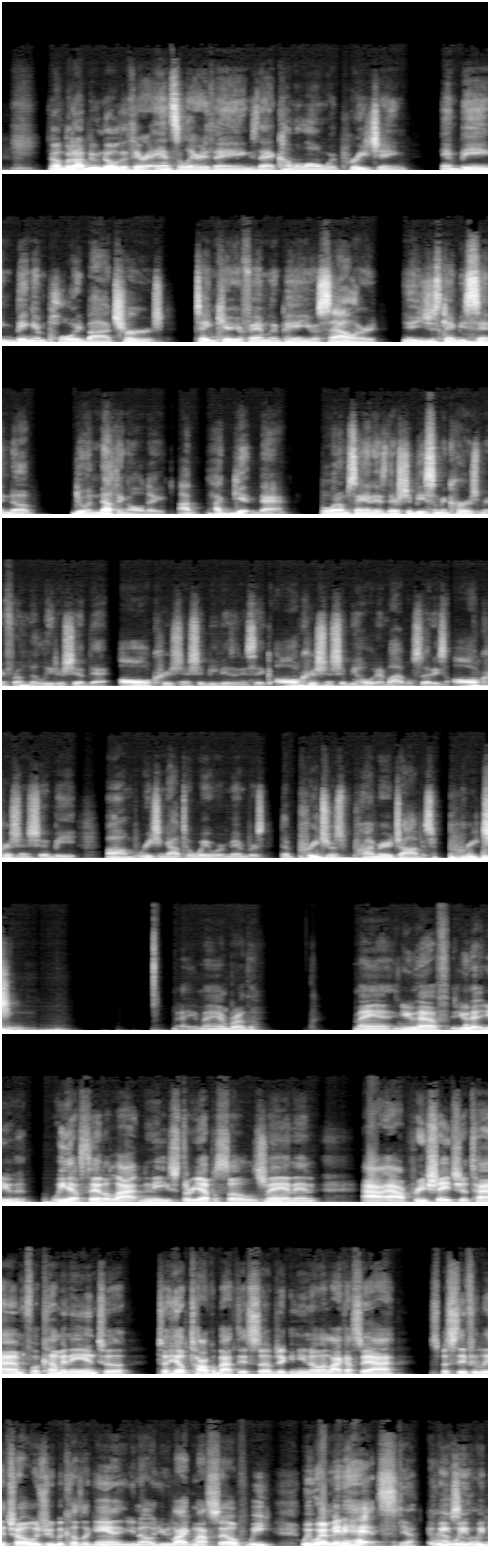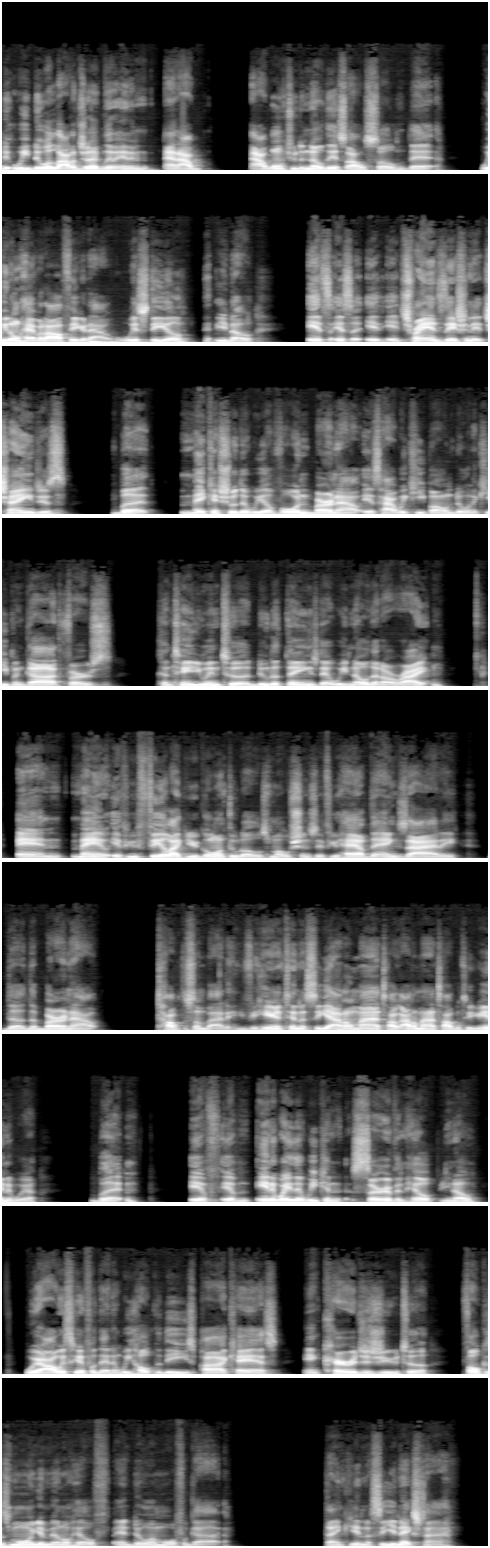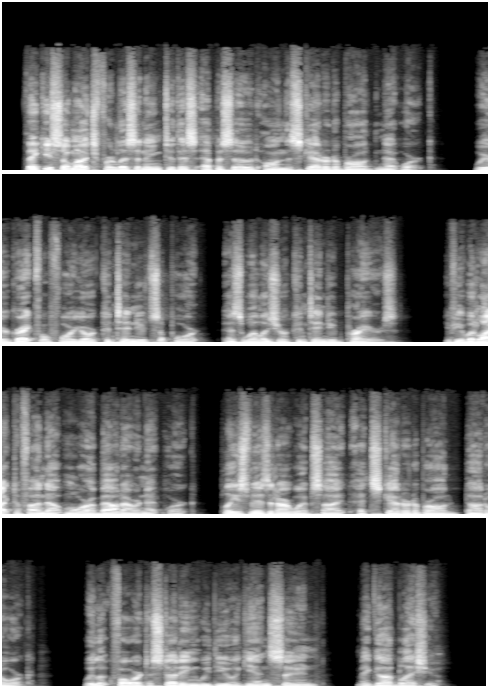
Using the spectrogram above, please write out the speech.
Um, but I do know that there are ancillary things that come along with preaching and being being employed by a church, taking care of your family and paying you a salary. You know, you just can't be sitting up doing nothing all day. I, I get that. But what I'm saying is there should be some encouragement from the leadership that all Christians should be visiting sick. All Christians should be holding Bible studies. All Christians should be um, reaching out to wayward members. The preacher's primary job is preaching. Amen, brother. Man, you have you have you we have said a lot in these three episodes, Sure. man, and I, I appreciate your time for coming in to to help talk about this subject. And You know, and like I say, I specifically chose you because again, you know, you like myself, we we wear many hats. Yeah, we we we do, we do a lot of juggling, and and I I want you to know this also that we don't have it all figured out. We're still, you mm-hmm. know, it's it's a, it, it transition, it changes, but making sure that we avoid burnout is how we keep on doing it. Keeping God first, continuing to do the things that we know that are right. And man, if you feel like you're going through those motions, if you have the anxiety, the the burnout, talk to somebody. If you're here in Tennessee, I don't mind talk. I don't mind talking to you anywhere. But if if any way that we can serve and help, you know, we're always here for that. And we hope that these podcasts encourages you to focus more on your mental health and doing more for God. Thank you, and I'll see you next time. Thank you so much for listening to this episode on the Scattered Abroad Network. We are grateful for your continued support as well as your continued prayers. If you would like to find out more about our network, please visit our website at scatteredabroad.org. We look forward to studying with you again soon. May God bless you.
